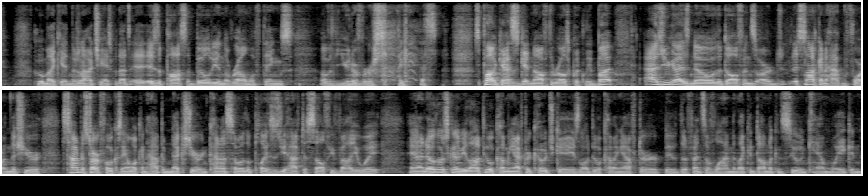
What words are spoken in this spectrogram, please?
who am I kidding? There's not a chance, but that's it is a possibility in the realm of things of the universe, I guess. This podcast is getting off the rails quickly. But as you guys know, the Dolphins are, it's not going to happen for them this year. It's time to start focusing on what can happen next year and kind of some of the places you have to self evaluate. And I know there's going to be a lot of people coming after Coach Gase, a lot of people coming after the defensive linemen like Ndamukong Suh and Cam Wake and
